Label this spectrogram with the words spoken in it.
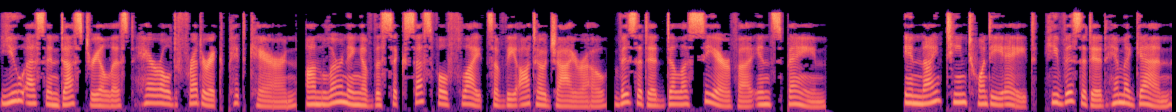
U.S. industrialist Harold Frederick Pitcairn, on learning of the successful flights of the autogyro, visited de la Cierva in Spain. In 1928, he visited him again,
